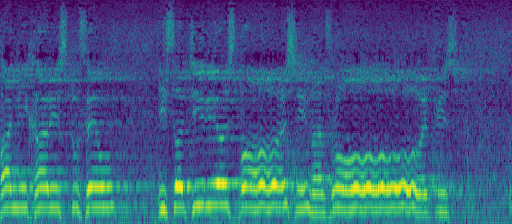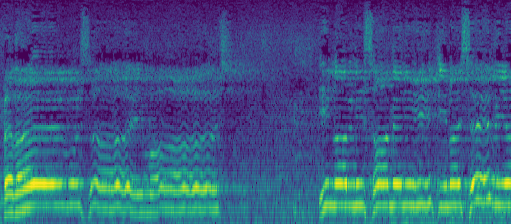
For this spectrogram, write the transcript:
επεφάνη χάρις του Θεού η σωτήριος πάσιν ανθρώπης παιδεύουσα ημάς ειν αρνησάμενη την ασέβεια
